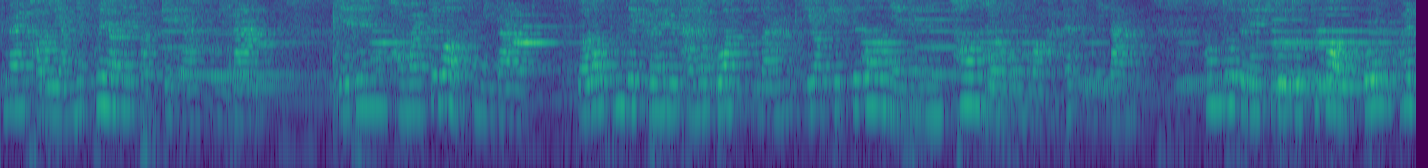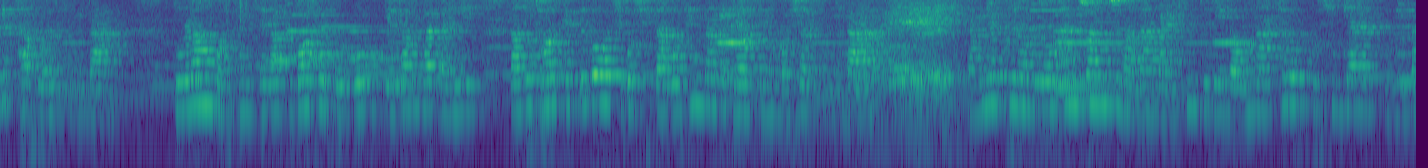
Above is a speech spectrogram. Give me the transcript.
그날 바로 양육 훈련을 받게 되었습니다. 예배는 정말 뜨거웠습니다. 여러 군데 교회를 다녀보았지만 이렇게 뜨거운 예배는 처음 들어보는 것 같았습니다. 성도들의 기도도 뜨거웠고 활기차 보였습니다. 놀라운 것은 제가 그것을 보고 예전과 달리 나도 저렇게 뜨거워지고 싶다고 생각이 되어지는 것이었습니다. 양육훈련도 한 주 한 주마다 말씀들이 너무나 새롭고 신기하였습니다.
